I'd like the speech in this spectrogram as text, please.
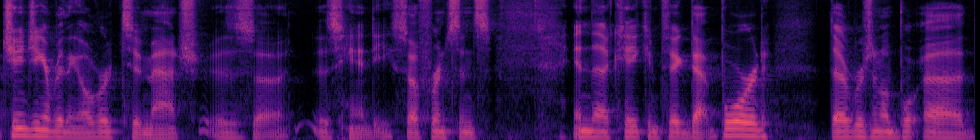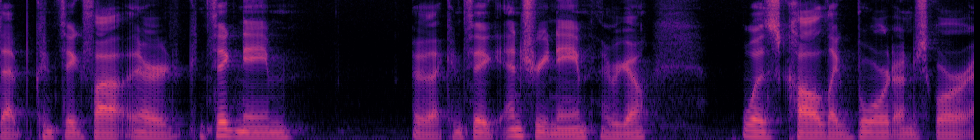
changing everything over to match is uh, is handy. So for instance, in the kconfig.board, the original uh, that config file or config name or that config entry name, there we go, was called like board underscore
